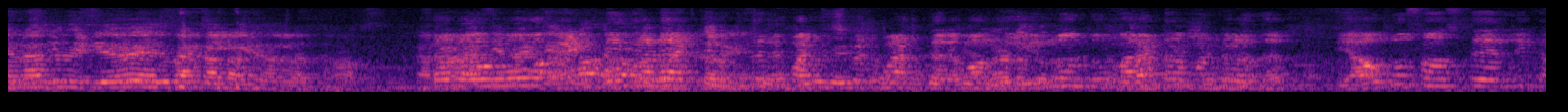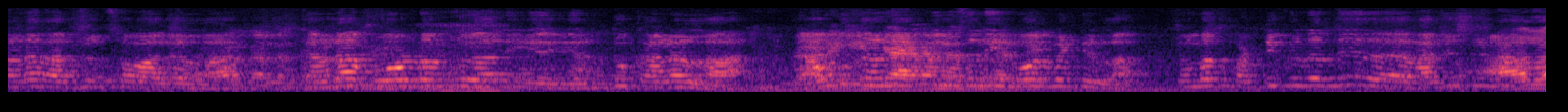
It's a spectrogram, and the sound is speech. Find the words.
ಏನಾದ್ರೂ ಸೇವೆ ಇರ್ಬೇಕಲ್ಲ ಪಾರ್ಟಿಸಿಪೇಟ್ ಮಾಡ್ತಾರೆ. ಒಂದು ಇನ್ನೊಂದು ಮರಾಠ ಮಂಡಳದ ಯಾವುದೋ ಸಂಸ್ಥೆಯಲ್ಲಿ ಕನ್ನಡ ರಾಜ್ಯೋತ್ಸವ ಆಗಲ್ಲ. ಕನ್ನಡ ಬೋರ್ಡ್ ಅಂತೂ ಅದು ಎಂತೂ ಕಾಣಲ್ಲ. ಯಾವುದು ಕನ್ನಡ ಇನ್ವಾಲ್ವ್ಮೆಂಟ್ ಇಲ್ಲ. ಸೊ ಪರ್ಟಿಕ್ಯುಲರ್ಲಿ ರಾಜಶ್ರೀ ಅಲ್ಲ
